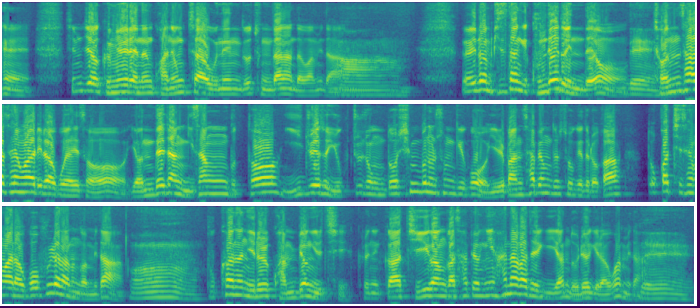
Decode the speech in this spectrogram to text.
예, 심지어 금요일에는 관용차 운행도 중단한다고 합니다. 아, 이런 비슷한 게 군대에도 있는데요. 네. 전사 생활이라고 해서 연대장 이상부터 2주에서 6주 정도 신분을 숨기고 일반 사병들 속에 들어가 똑같이 생활하고 훈련하는 겁니다. 어, 북한은 이를 관병일치, 그러니까 지휘관과 사병이 하나가 되기 위한 노력이라고 합니다. 네.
